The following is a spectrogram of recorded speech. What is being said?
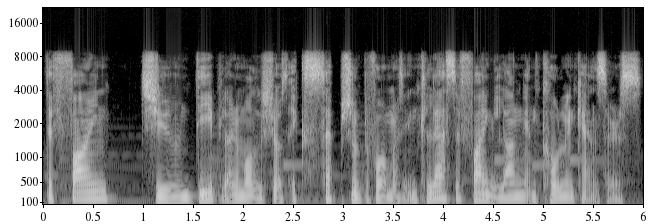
the fine-tuned deep learning model shows exceptional performance in classifying lung and colon cancers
